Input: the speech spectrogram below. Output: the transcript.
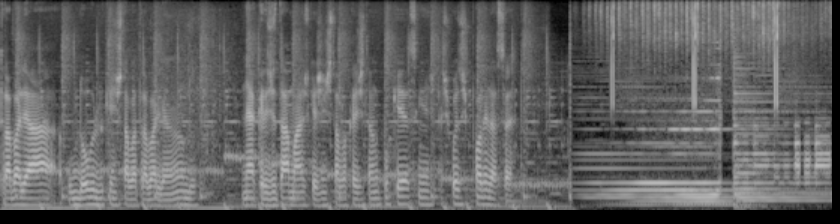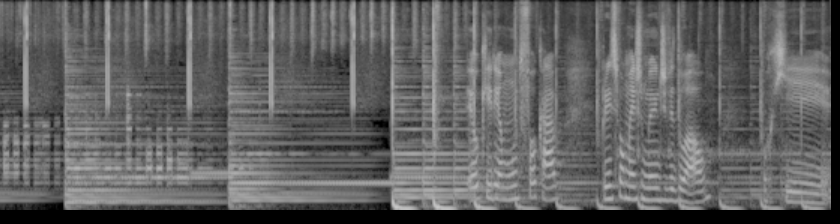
trabalhar o dobro do que a gente estava trabalhando, né? acreditar mais do que a gente estava acreditando, porque, assim, as coisas podem dar certo. Eu queria muito focar, principalmente no meu individual, porque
